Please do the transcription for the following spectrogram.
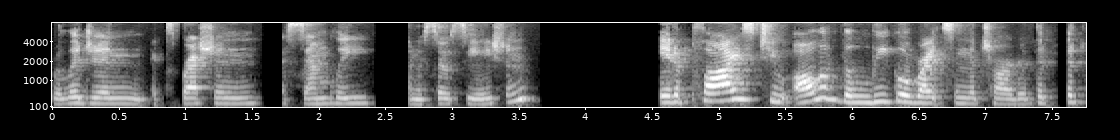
religion, expression, assembly, and association. It applies to all of the legal rights in the Charter, the, the,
